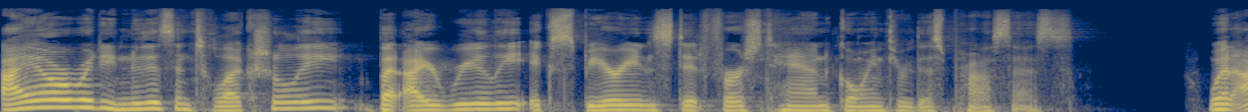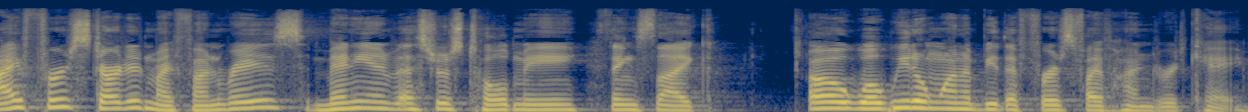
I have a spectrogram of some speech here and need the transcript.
I already knew this intellectually, but I really experienced it firsthand going through this process. When I first started my fundraise, many investors told me things like, oh, well, we don't want to be the first 500K.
